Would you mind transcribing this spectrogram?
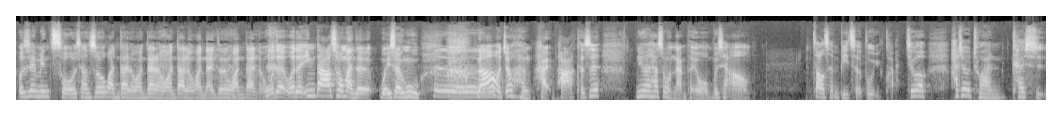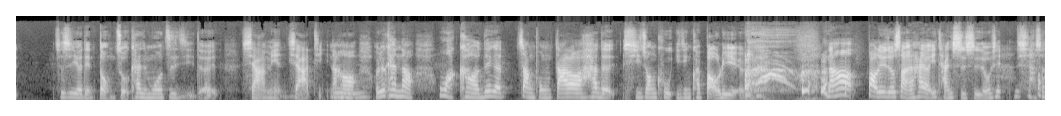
我在那边搓，想说完蛋了，完蛋了，完蛋了，完蛋，真的完蛋了。我的我的阴道充满着微生物，然后我就很害怕。可是因为他是我男朋友，我不想要。造成彼此的不愉快，结果他就突然开始就是有点动作，开始摸自己的下面下体，然后我就看到，哇靠，那个帐篷搭到他的西装裤已经快爆裂了，然后爆裂就算了，还有一滩湿湿的，我先想说，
